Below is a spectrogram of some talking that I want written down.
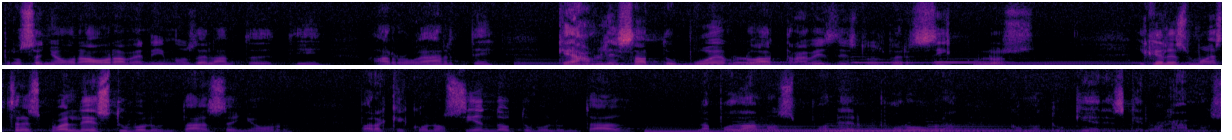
Pero Señor, ahora venimos delante de ti a rogarte que hables a tu pueblo a través de estos versículos y que les muestres cuál es tu voluntad, Señor, para que conociendo tu voluntad la podamos poner por obra como tú quieres que lo hagamos.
